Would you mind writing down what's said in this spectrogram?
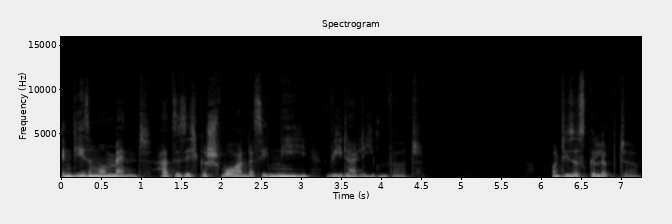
in diesem Moment hat sie sich geschworen, dass sie nie wieder lieben wird. Und dieses Gelübde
